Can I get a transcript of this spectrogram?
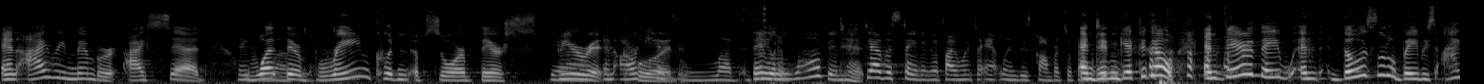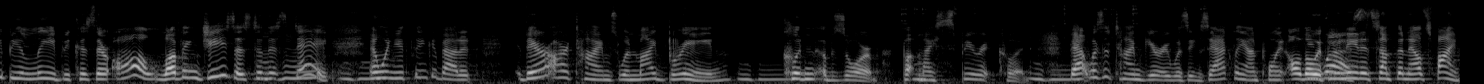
And I remember I said, They what their it. brain couldn't absorb, their Yeah, spirit and our could. kids loved it. They, They would have loved been it. devastated if I went to Aunt Lindsay's conference without and didn't get to go. and there they and those little babies, I believe, because they're all loving Jesus to this mm-hmm, day. Mm-hmm. And when you think about it, there are times when my brain mm-hmm. couldn't absorb, but mm-hmm. my spirit could. Mm-hmm. That was a time Gary was exactly on point. Although He if you needed something else, fine.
